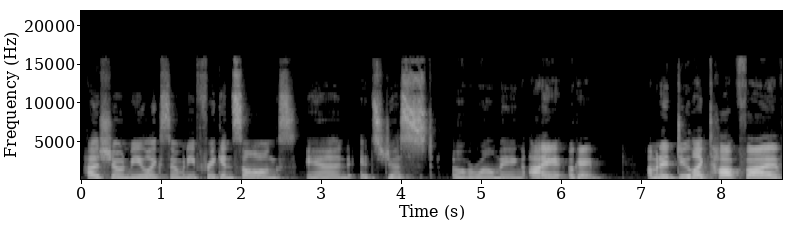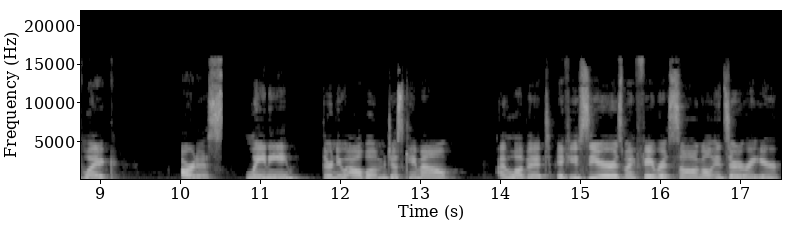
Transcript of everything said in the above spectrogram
has shown me like so many freaking songs and it's just overwhelming. I okay, I'm gonna do like top five like artists. LANY, their new album just came out. I love it. If You See Her is my favorite song. I'll insert it right here.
